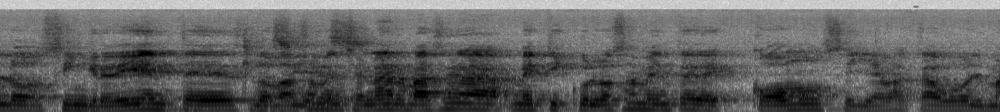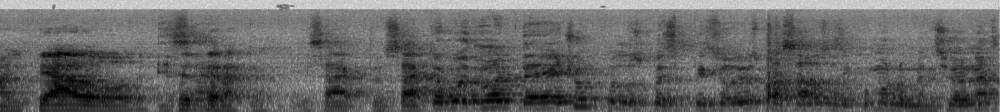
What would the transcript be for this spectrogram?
los ingredientes, lo Así vas a es. mencionar, vas a meticulosamente de cómo se lleva a cabo el malteado, etcétera. Exacto, exacto, exacto. Pues, bueno, de hecho, pues los pues, episodios pasados, así como lo mencionas,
